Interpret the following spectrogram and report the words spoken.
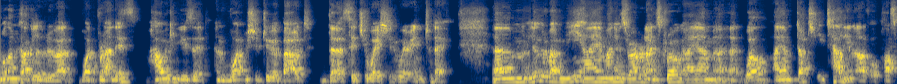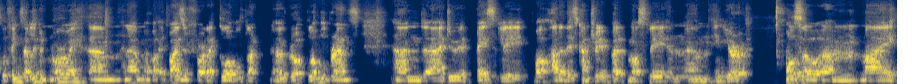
we'll to talk a little bit about what brand is, how we can use it, and what we should do about the situation we're in today. Um, a little bit about me. I am. My name is Robert Leinders-Krog. I am. Uh, well, I am Dutch Italian out of all possible things. I live in Norway, um, and I'm an advisor for like global uh, global brands, and uh, I do it basically well out of this country, but mostly in um, in Europe. Also, um, my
